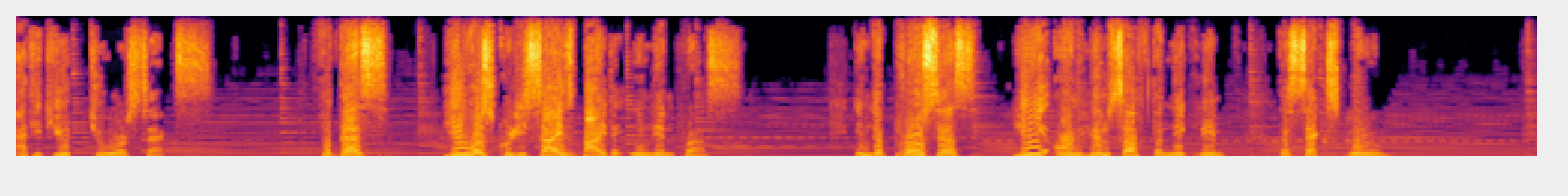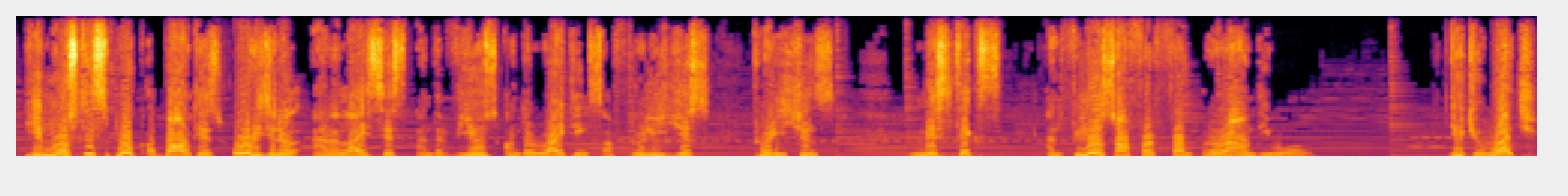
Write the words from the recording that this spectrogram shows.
attitude towards sex. For this, he was criticized by the Indian press. In the process, he earned himself the nickname the sex guru. He mostly spoke about his original analysis and the views on the writings of religious traditions, mystics and philosophers from around the world, due to which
